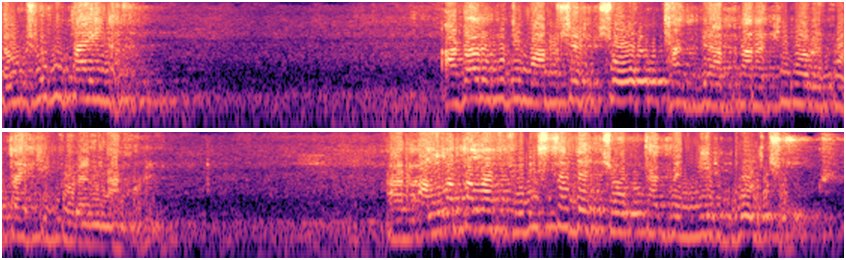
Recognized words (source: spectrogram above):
এবং শুধু তাই না, আঠারো কোটি মানুষের চোখ থাকবে আপনারা কীভাবে, কোথায়, কি করেন, না করেন। আর আল্লাহ তালার ফেরিস্তাদের চোখ থাকবে নির্ভুল চোখ।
